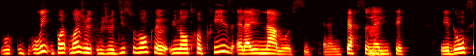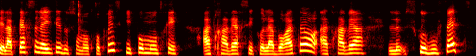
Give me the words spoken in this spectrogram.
Oui, moi je, je dis souvent qu'une entreprise, elle a une âme aussi, elle a une personnalité. Mmh. Et donc, c'est la personnalité de son entreprise qu'il faut montrer à travers ses collaborateurs, à travers le, ce que vous faites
